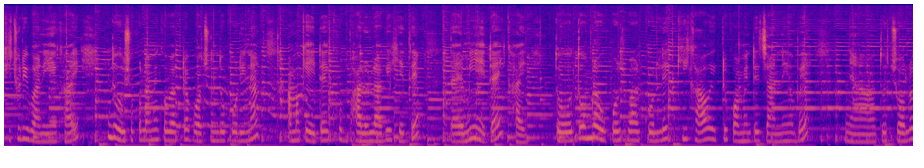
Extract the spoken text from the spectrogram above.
খিচুড়ি বানিয়ে খায়। কিন্তু ওই সকল আমি খুব একটা পছন্দ করি না। আমাকে এটাই খুব ভালো লাগে খেতে, তাই আমি এটাই খাই। তো তোমরা উপোস বার করলে কি খাও একটু কমেন্টে জানিয়ে তো চলো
